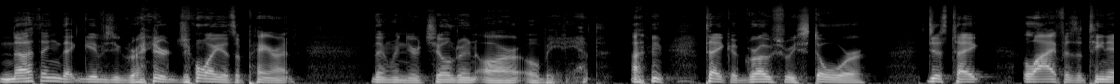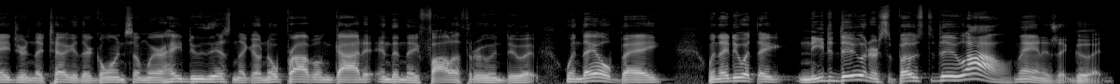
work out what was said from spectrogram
nothing that gives you greater joy as a parent than when your children are obedient. I mean, take a grocery store, just take life as a teenager and they tell you they're going somewhere, hey, do this, and they go, no problem, got it, and then they follow through and do it. When they obey, when they do what they need to do and are supposed to do, oh man, is it good.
